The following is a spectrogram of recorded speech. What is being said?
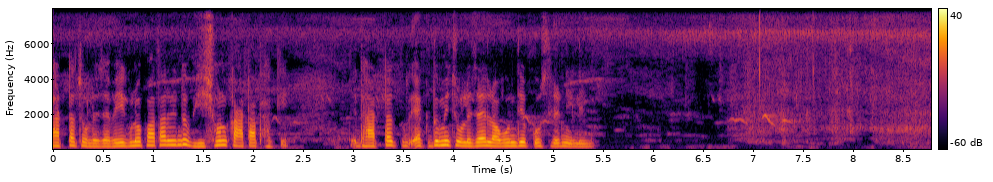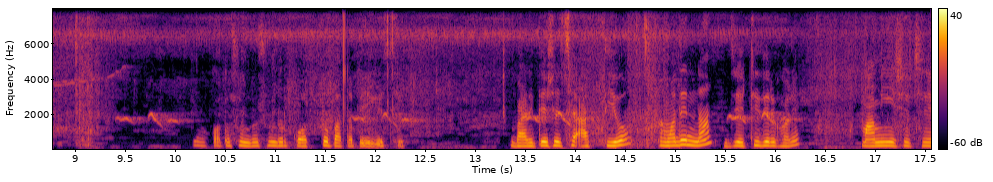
ধারটা চলে যাবে। এগুলো পাতার কিন্তু ভীষণ কাটা থাকে। এই ধারটা একদমই চলে যায়, লবণ দিয়ে কষলে নিলেই। কত সুন্দর সুন্দর কত পাতা পেয়ে গেছি। বাড়িতে এসেছে আত্মীয়, আমাদের না, জেঠিদের ঘরে। মামি এসেছে,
